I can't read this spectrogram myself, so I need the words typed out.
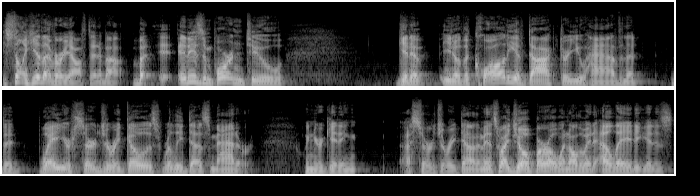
You still don't hear that very often about, but it, it is important to get a you know the quality of doctor you have and the the way your surgery goes really does matter when you're getting a surgery done. I mean that's why Joe Burrow went all the way to LA to get his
